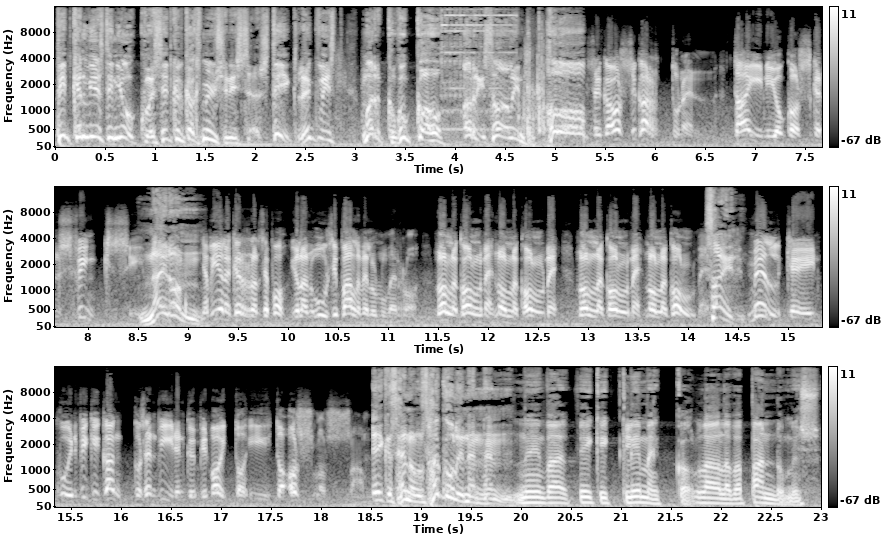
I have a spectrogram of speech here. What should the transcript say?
Pitkän viestin joukkue 72 Münchenissä. Stig Löfqvist, Markku Kukko, Ari Saalin. Halo! sekä Ossi Karttunen. Tainiokosken Sfinksi. Näin on! Ja vielä kerran se Pohjolan uusi palvelunumero. 0303 0303. Sain! Melkein kuin Viki Kankkosen 50 voittohiihto Oslossa. Eikös hän ollut hakulinen? Niin vai Viki Klimenko laulava pandumyssy?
